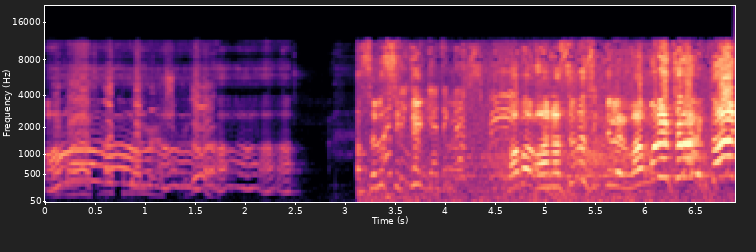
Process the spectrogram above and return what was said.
Normal hayatında kullanmıyormuş gibi değil mi? Anasını siktik. Baba anasını siktiler lan bu ne trafik lan?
